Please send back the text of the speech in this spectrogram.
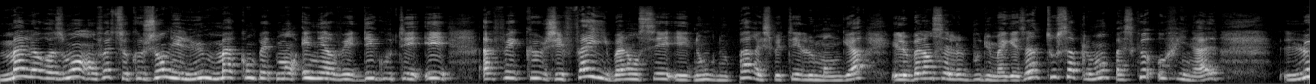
Malheureusement, en fait, ce que j'en ai lu m'a complètement énervé, dégoûté et a fait que j'ai failli balancer et donc ne pas respecter le manga et le balancer à l'autre bout du magasin, tout simplement parce que au final, le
